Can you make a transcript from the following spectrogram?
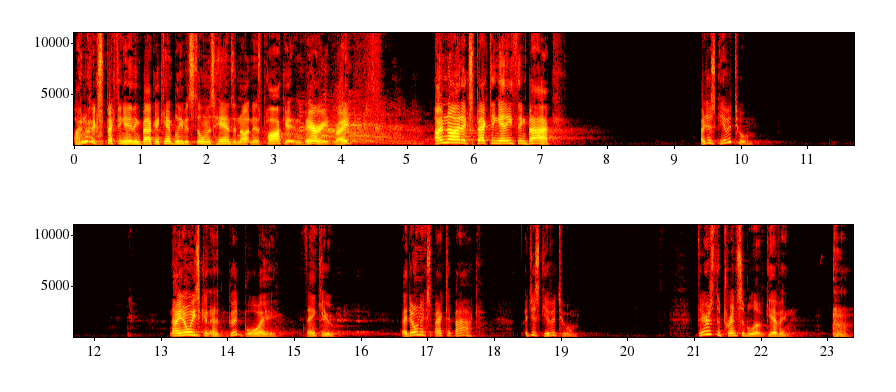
I'm not expecting anything back. I can't believe it's still in his hands and not in his pocket and buried, right? I'm not expecting anything back. I just give it to him. Now, I know he's going to, good boy. Thank you. I don't expect it back. I just give it to him. There's the principle of giving.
